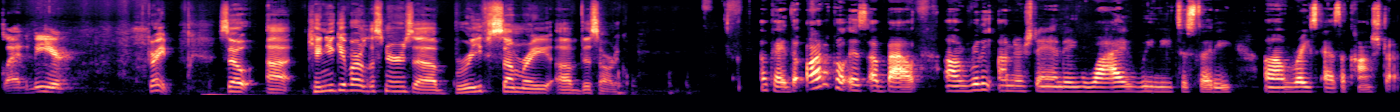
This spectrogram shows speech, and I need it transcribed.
Glad to be here. Great. So, uh, can you give our listeners a brief summary of this article? Okay, the article is about um, really understanding why we need to study um, race as a construct.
